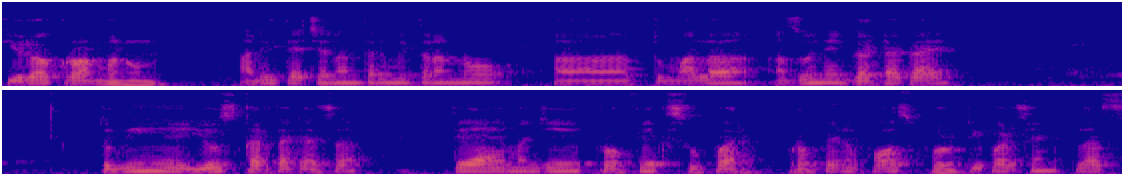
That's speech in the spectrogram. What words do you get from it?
क्युरोक्रॉन म्हणून. आणि त्याच्यानंतर मित्रांनो तुम्हाला अजून एक घटक आहे तुम्ही यूज करता त्याचं. ते आहे म्हणजे Profex super profenofos forty percent plus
